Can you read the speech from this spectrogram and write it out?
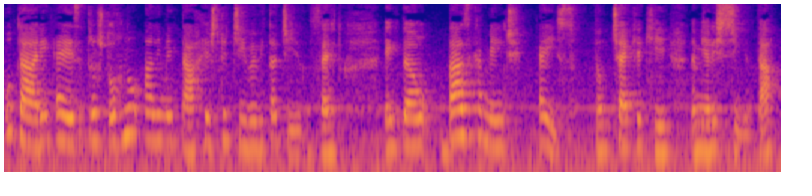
o TARI é esse transtorno alimentar restritivo evitativo, certo? Então, basicamente é isso. Então, check aqui na minha listinha, tá?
